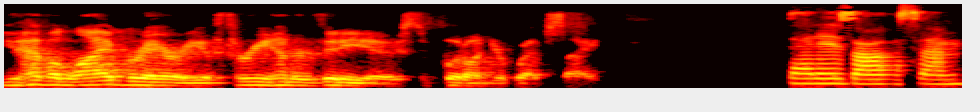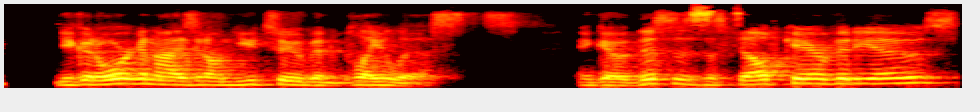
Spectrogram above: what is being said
You have a library of 300 videos to put on your website. That is awesome. You can organize it on YouTube in playlists and go, this is the self-care videos.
